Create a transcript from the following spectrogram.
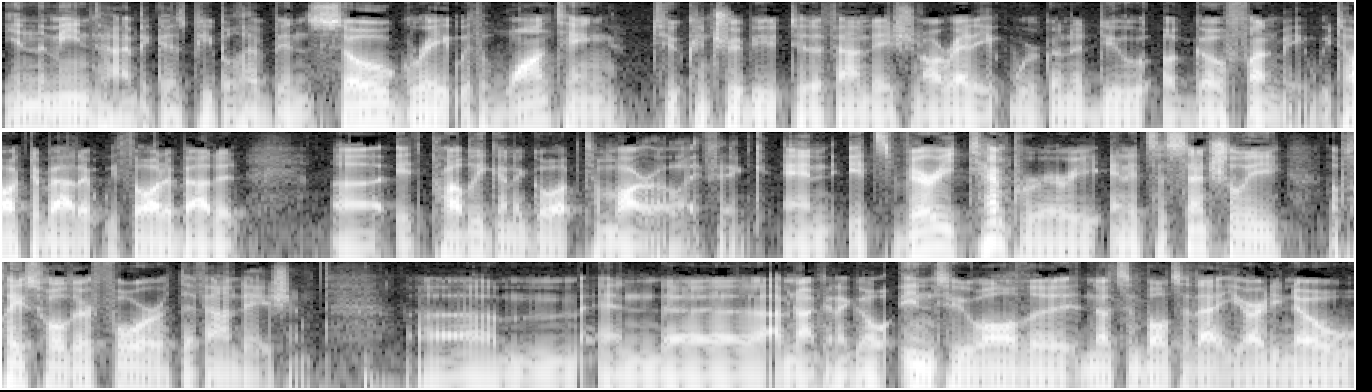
in the meantime, because people have been so great with wanting to contribute to the foundation already, we're going to do a GoFundMe. We talked about it, we thought about it. Uh, it's probably going to go up tomorrow, I think. And it's very temporary, and it's essentially a placeholder for the foundation. Um, and uh, I'm not going to go into all the nuts and bolts of that. You already know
